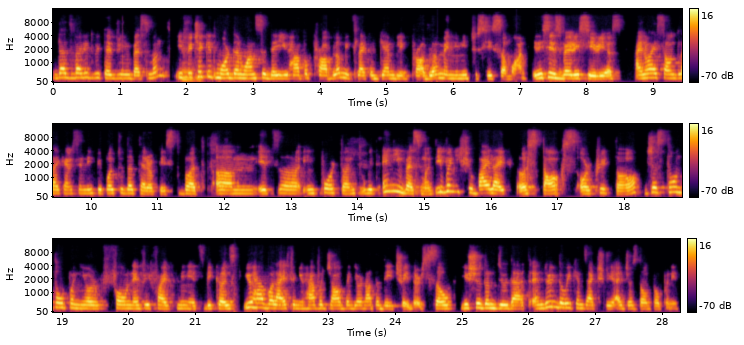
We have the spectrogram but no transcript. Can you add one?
that's valid with every investment. If mm. you check it more than once a day, you have a problem. It's like a gambling problem, and you need to see someone. This is very serious I know I sound like I'm sending people to the therapist, but um, it's uh, important with any investment, even if you buy like uh, stocks or crypto, just don't open your phone every five minutes because you have a life and you have a job and you're not a day trader. So you shouldn't do that. And during the weekends, actually, I just don't open it.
